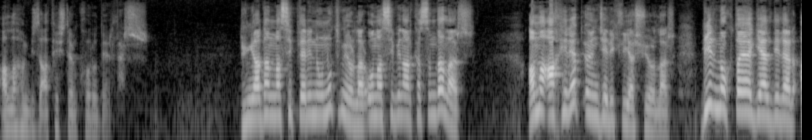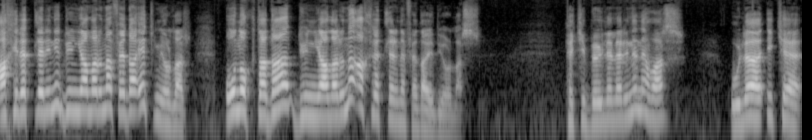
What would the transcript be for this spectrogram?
Allah'ım bizi ateşten koru derler. Dünyadan nasiplerini unutmuyorlar o nasibin arkasındalar. Ama ahiret öncelikli yaşıyorlar. Bir noktaya geldiler ahiretlerini dünyalarına feda etmiyorlar. O noktada dünyalarını ahiretlerine feda ediyorlar. Peki böylelerine ne var? Ulaike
